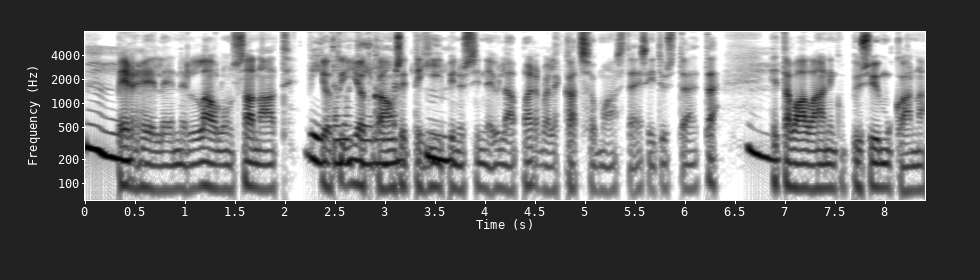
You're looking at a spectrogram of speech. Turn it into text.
mm. perheelleen ne laulun sanat, jotka on sitten mm. hiipinyt mm. sinne yläparvelle katsomaan sitä esitystä, että mm. he tavallaan niin kuin pysyy mukana.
